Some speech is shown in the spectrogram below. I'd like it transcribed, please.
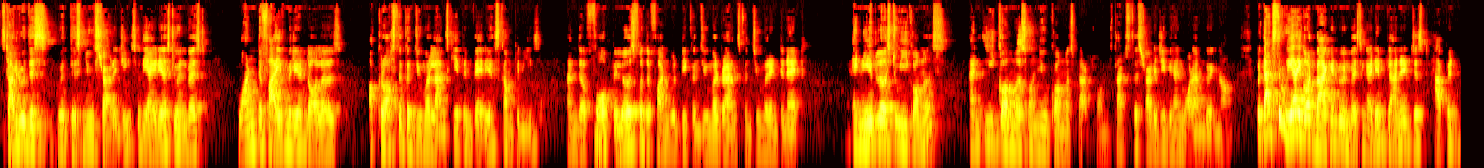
started with this with this new strategy. So the idea is to invest one to five million dollars across the consumer landscape in various companies. And the four hmm. pillars for the fund would be consumer brands, consumer internet, enablers to e commerce, and e-commerce on new commerce platforms. That's the strategy behind what I'm doing now. But that's the way I got back into investing. I didn't plan it; it just happened.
